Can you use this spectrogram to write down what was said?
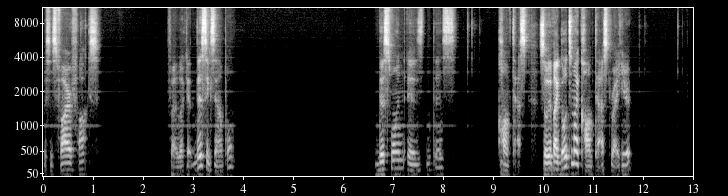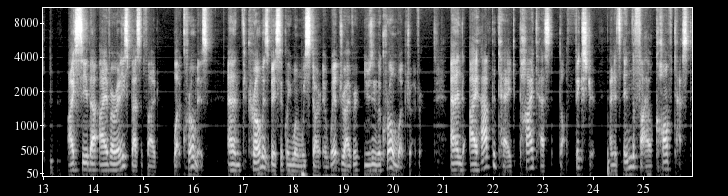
This is Firefox. If I look at this example, this one is this conftest. So if I go to my conftest right here, I see that I've already specified what Chrome is. And Chrome is basically when we start a WebDriver using the Chrome WebDriver. And I have the tag pytest.fixture and it's in the file conftest.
